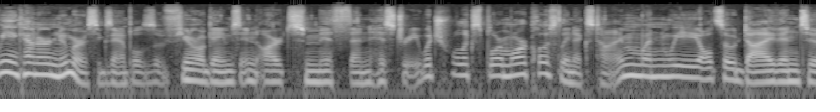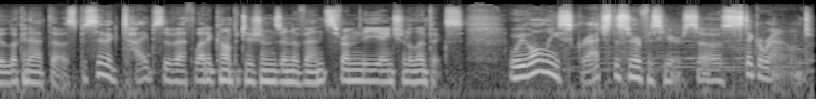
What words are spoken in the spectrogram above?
We encounter numerous examples of funeral games in art, myth, and history, which we'll explore more closely next time when we also dive into looking at the specific types of athletic competitions and events from the ancient Olympics. We've only scratched the surface here, so stick around.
